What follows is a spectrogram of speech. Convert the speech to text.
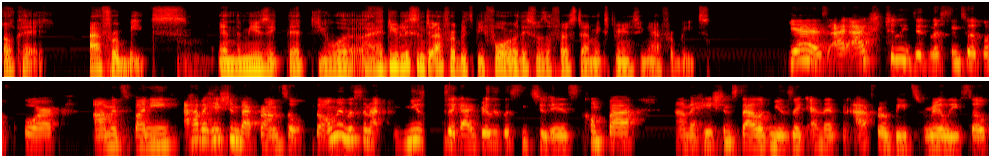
Okay, Afrobeats and the music that you were. Had you listened to Afrobeats before, or this was the first time experiencing Afrobeats? Yes, I actually did listen to it before. Um, it's funny. I have a Haitian background, so the only listen music I really listen to is compa, um, a Haitian style of music, and then Afrobeats. Really, so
